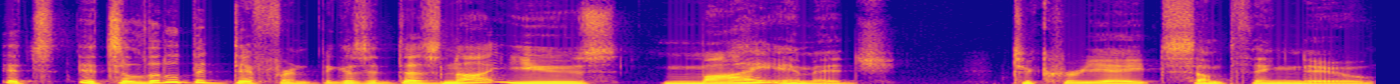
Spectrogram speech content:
it's it's a little bit different because it does not use my image to create something new,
